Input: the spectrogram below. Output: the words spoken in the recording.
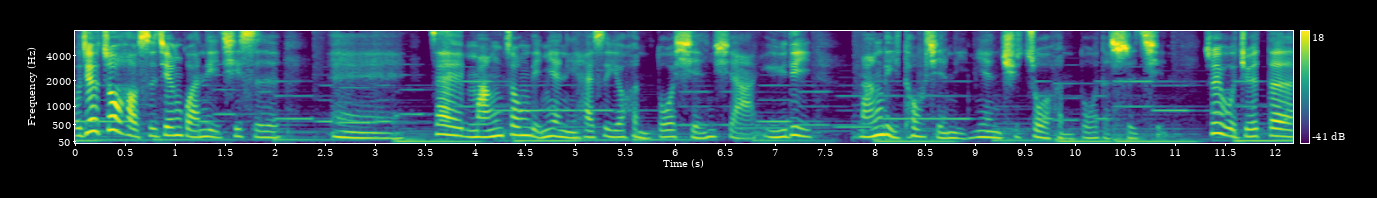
我觉得做好时间管理，其实，呃，在忙中里面，你还是有很多闲暇余力，忙里偷闲里面去做很多的事情。所以我觉得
